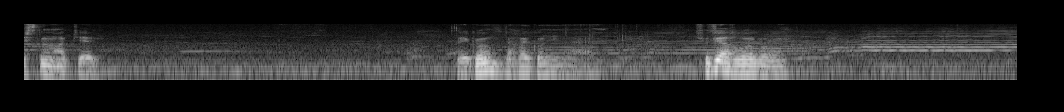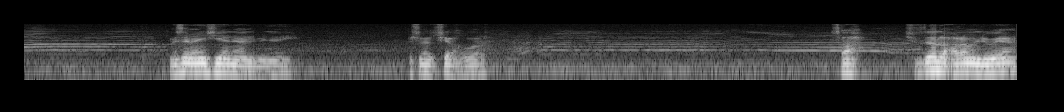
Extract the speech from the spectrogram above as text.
يستند على التالي. ايكو ده هيكون شو في أخبار بابا؟ ما سمعين شي أنا عن البداية؟ ما سمعت شي أخبار؟ صح. شفت هذا الحرام اللي وقع؟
